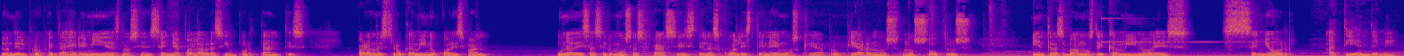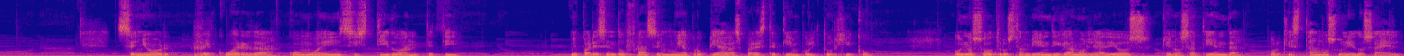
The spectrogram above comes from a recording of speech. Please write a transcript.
donde el profeta Jeremías nos enseña palabras importantes para nuestro camino cuaresmal. Una de esas hermosas frases de las cuales tenemos que apropiarnos nosotros mientras vamos de camino es, Señor, atiéndeme. Señor, recuerda cómo he insistido ante ti. Me parecen dos frases muy apropiadas para este tiempo litúrgico. Hoy nosotros también digámosle a Dios que nos atienda porque estamos unidos a Él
